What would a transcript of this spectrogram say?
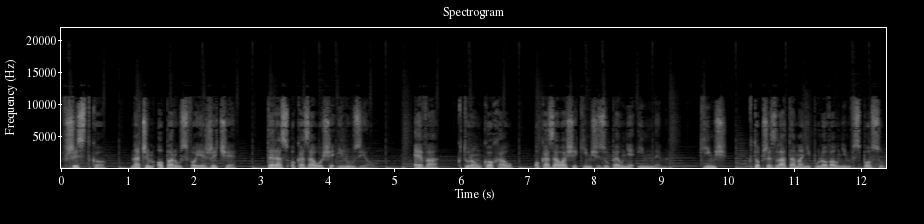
Wszystko, na czym oparł swoje życie, teraz okazało się iluzją. Ewa, którą kochał, okazała się kimś zupełnie innym, kimś, kto przez lata manipulował nim w sposób,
